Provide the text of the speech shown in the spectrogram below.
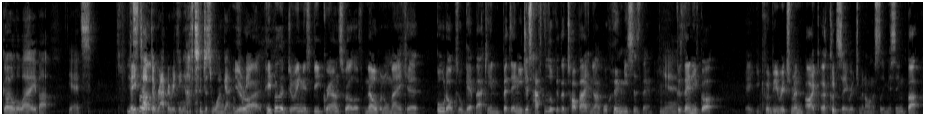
go all the way, but yeah, it's. It's People- tough to wrap everything up to just one game of You're footy. right. People are doing this big groundswell of Melbourne will make it, Bulldogs will get back in, but then you just have to look at the top eight and you're like, well, who misses then? Yeah. Because then you've got it could be Richmond. I, I could see Richmond honestly missing, but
